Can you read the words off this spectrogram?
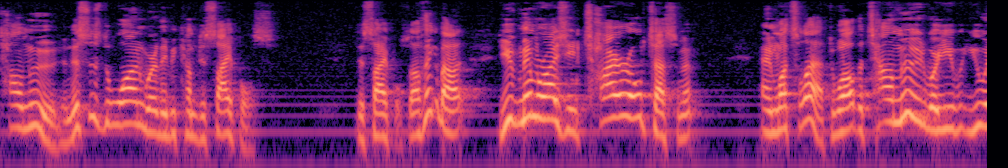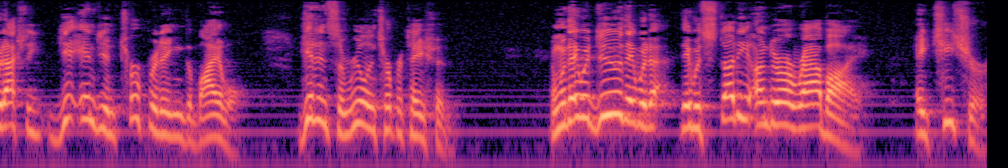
Talmud, and this is the one where they become disciples. Disciples. Now think about it. You've memorized the entire Old Testament, and what's left? Well, the Talmud, where you, you would actually get into interpreting the Bible. get in some real interpretation. And when they would do, they would, they would study under a rabbi, a teacher.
